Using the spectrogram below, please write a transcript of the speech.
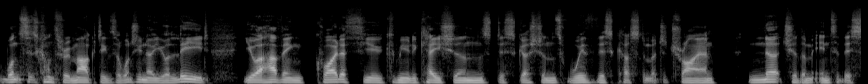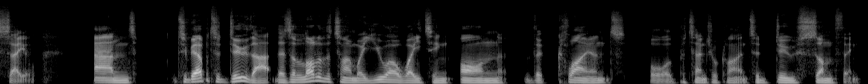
Once it's gone through marketing, so once you know your lead, you are having quite a few communications, discussions with this customer to try and nurture them into this sale. And to be able to do that, there's a lot of the time where you are waiting on the client or potential client to do something.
